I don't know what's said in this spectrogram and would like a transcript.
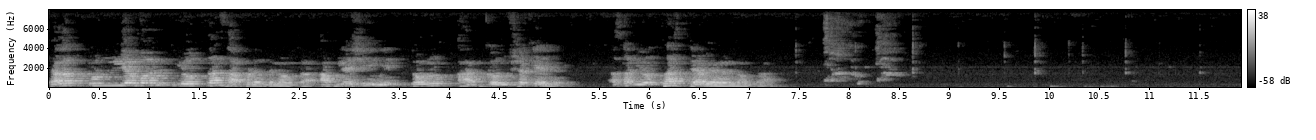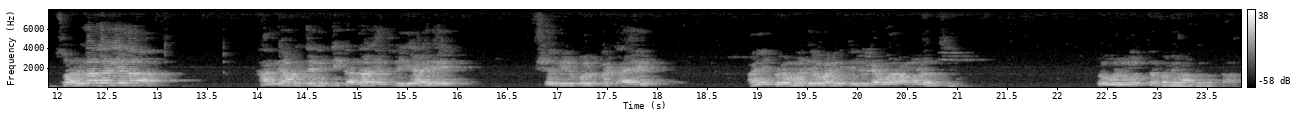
त्याला तुल्यबल योद्धा सापडत नव्हता. आपल्याशी दोन हात करू शकेल असा योद्धाच त्या वेळेला नव्हता. स्वर्गाला गेला. खांद्यावर त्यांनी ती गदा घेतलेली आहे शरीर बळकट आहे आणि ब्रह्मदेवाने दिलेल्या वरामुळेच तो उन्मुक्तपणे वागत होता.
